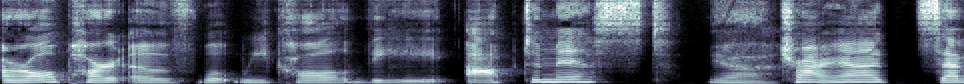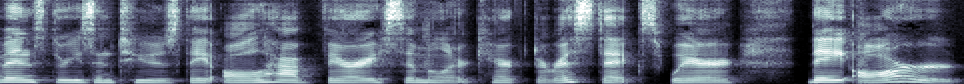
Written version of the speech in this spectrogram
are all part of what we call the optimist Yeah. triad. Sevens, threes, and twos, they all have very similar characteristics where they are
